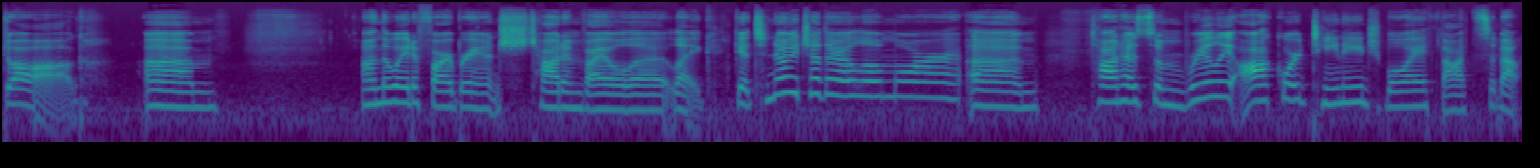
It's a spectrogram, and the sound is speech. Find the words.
dog. Um, on the way to Far Branch, Todd and Viola like get to know each other a little more. Um, Todd has some really awkward teenage boy thoughts about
